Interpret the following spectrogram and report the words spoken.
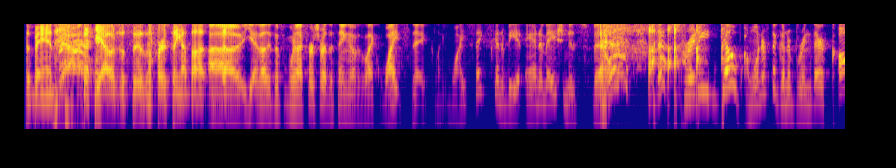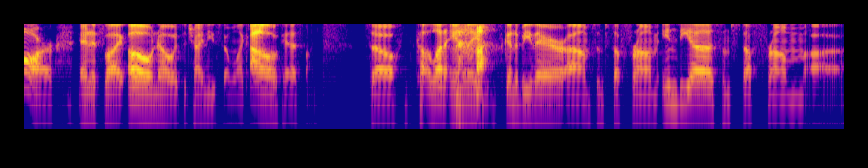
The band, Yeah, yeah. I was just it was the first thing I thought. Uh, yeah, the, the, when I first read the thing, I was like, White Snake. Like, White Snake's gonna be at Animation is film? That's pretty dope. I wonder if they're gonna bring their car. And it's like, oh no, it's a Chinese film. I'm like, oh, okay, that's fine. So, a lot of anime is gonna be there. Um, some stuff from India, some stuff from. Uh,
